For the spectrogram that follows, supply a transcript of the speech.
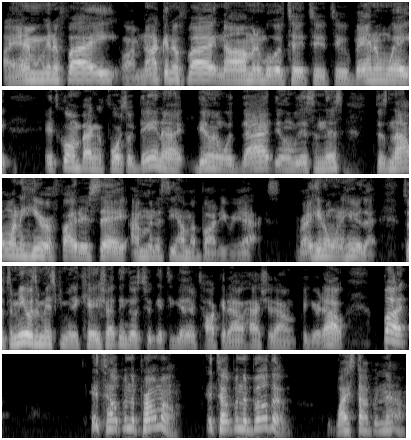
I am gonna fight, or I'm not gonna fight. No, I'm gonna move up to to to bantamweight. It's going back and forth. So Dana dealing with that, dealing with this and this, does not want to hear a fighter say, "I'm gonna see how my body reacts." Right? He don't want to hear that. So to me, it was a miscommunication. I think those two get together, talk it out, hash it out, and figure it out. But it's helping the promo. It's helping the buildup. Why stop it now?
